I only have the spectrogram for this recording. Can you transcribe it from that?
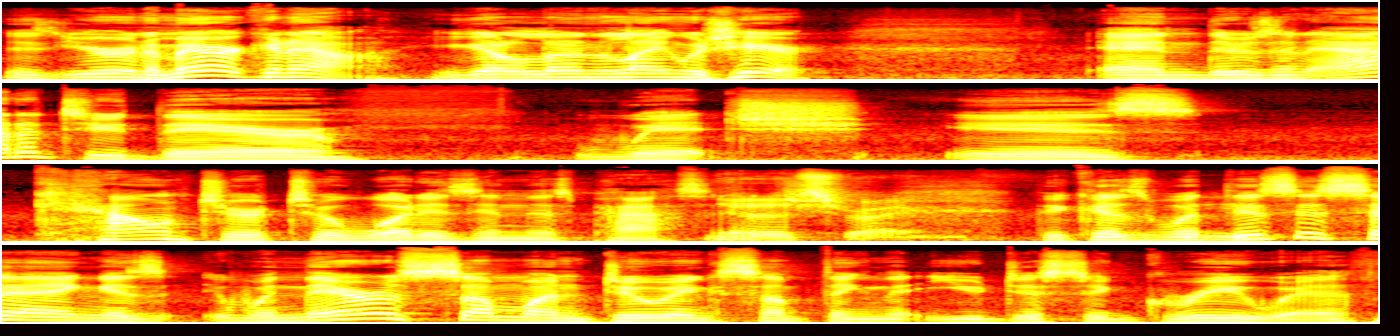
You're in America now. You got to learn the language here." And there's an attitude there which is counter to what is in this passage. yeah, that's right. Because what this is saying is when there is someone doing something that you disagree with,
